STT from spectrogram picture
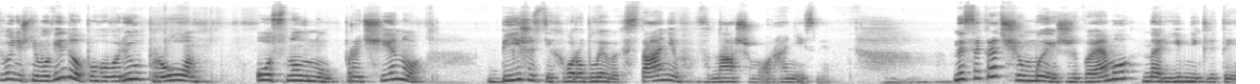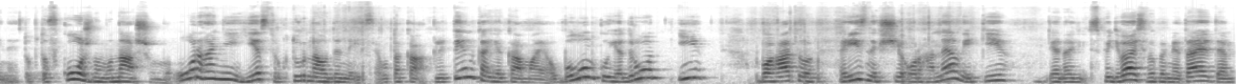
сьогоднішньому відео поговорю про основну причину більшості хворобливих станів в нашому організмі. Не секрет, що ми живемо на рівні клітини. Тобто в кожному нашому органі є структурна одиниця. Отака клітинка, яка має оболонку, ядро і багато різних ще органел, які, я сподіваюся, ви пам'ятаєте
